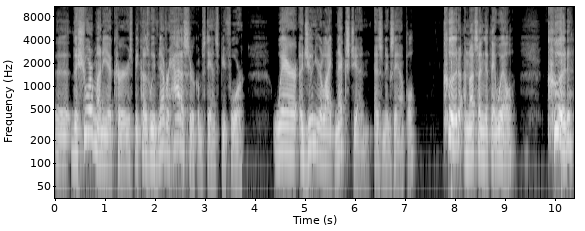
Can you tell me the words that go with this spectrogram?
Uh, the sure money occurs because we've never had a circumstance before where a junior like NexGen, as an example, could, I'm not saying that they will, could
